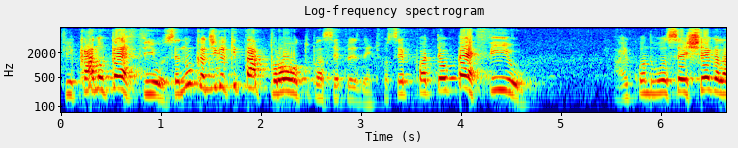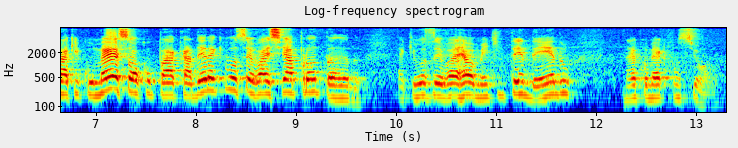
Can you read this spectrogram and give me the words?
ficar no perfil. Você nunca diga que está pronto para ser presidente. Você pode ter o perfil. Aí quando você chega lá que começa a ocupar a cadeira é que você vai se aprontando. É que você vai realmente entendendo né, como é que funciona.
